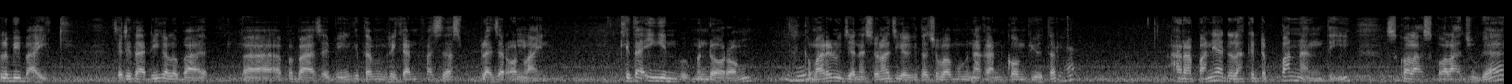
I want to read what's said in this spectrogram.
lebih baik. Jadi tadi kalau bah, bah, apa bahasa ini kita memberikan fasilitas belajar online. Kita ingin Bu, mendorong. Mm -hmm. Kemarin ujian nasional jika kita coba menggunakan komputer. Yeah harapannya adalah ke depan nanti sekolah-sekolah juga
